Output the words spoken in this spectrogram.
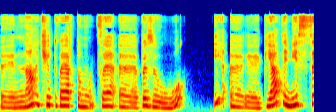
Е, На четвертому це е, ПЗУ. І е, п'яте місце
